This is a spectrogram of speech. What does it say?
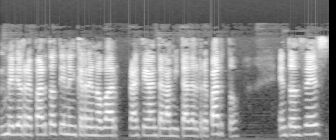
medio reparto, tienen que renovar prácticamente la mitad del reparto. Entonces,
